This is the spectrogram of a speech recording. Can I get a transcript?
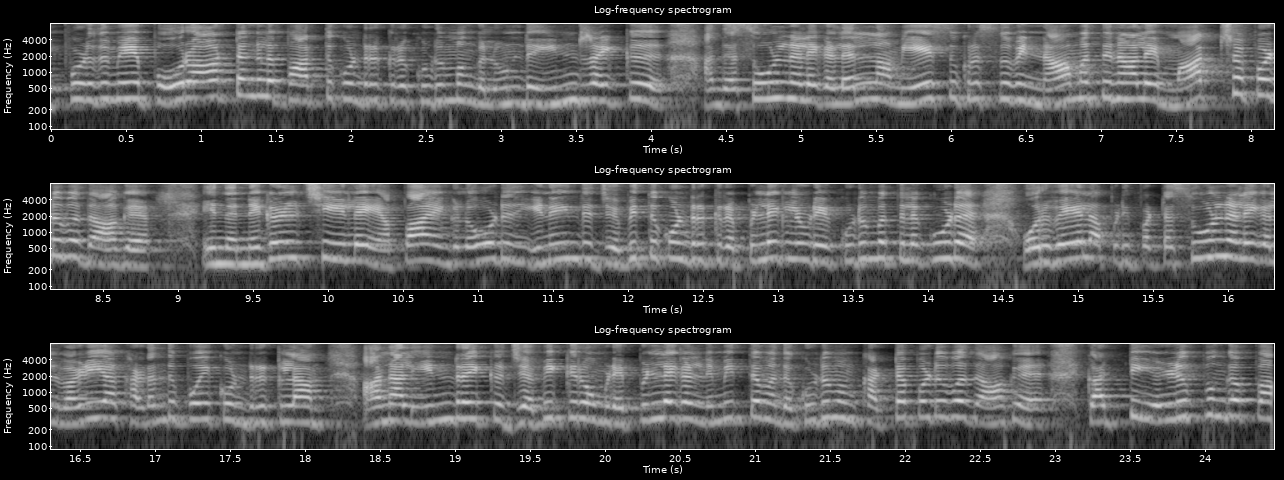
எப்பொழுதுமே போராட்டங்களை பார்த்து கொண்டிருக்கிற குடும்பங்கள் உண்டு. இன்றைக்கு அந்த சூழ்நிலைகள் எல்லாம் இயேசு கிறிஸ்துவின் நாமத்தினாலே மாற்றப்படுவதாக இந்த நிகழ்ச்சியிலே அப்பா எங்களோடு இணைந்து ஜெபித்து கொண்டிருக்கிற பிள்ளைகளுடைய குடும்பத்தில் கூட ஒருவேளை அப்படிப்பட்ட சூழ்நிலைகள் வழியாக கடந்து போய் கொண்டிருக்கலாம். ஆனால் இன்றைக்கு ஜபிக்கிற உம்முடைய பிள்ளைகள் நிமித்தம் அந்த குடும்பம் கட்டப்படுவதாக கட்டி எழுப்புங்கப்பா.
